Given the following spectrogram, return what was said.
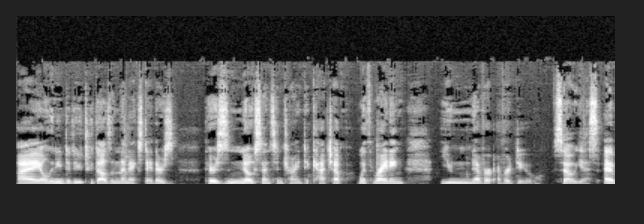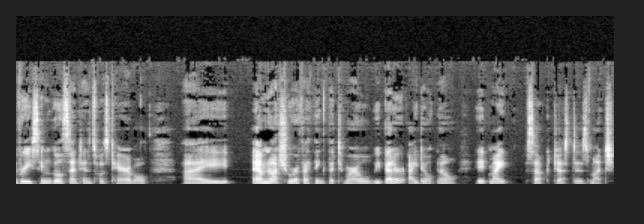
I only need to do 2000 the next day. There's, there's no sense in trying to catch up with writing. You never ever do. So yes, every single sentence was terrible. I am not sure if I think that tomorrow will be better. I don't know. It might suck just as much.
